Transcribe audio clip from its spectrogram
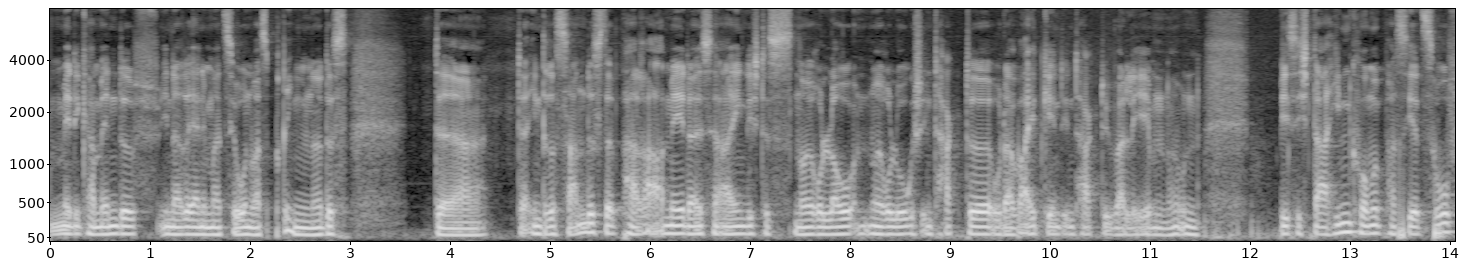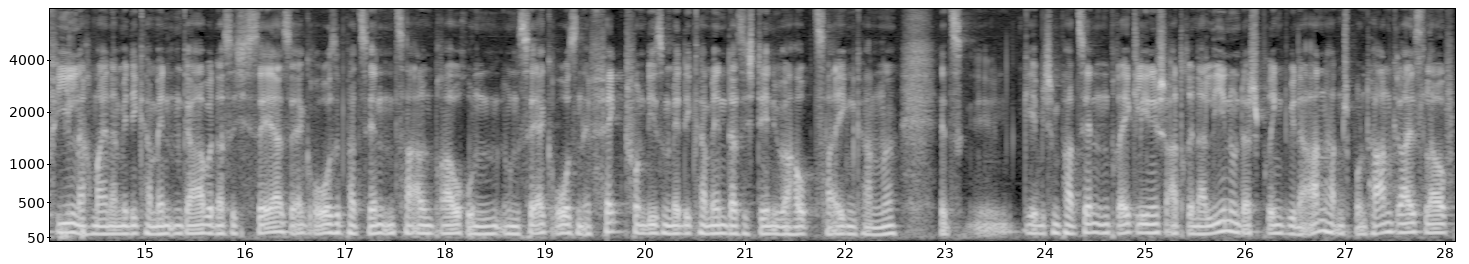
Medikamente in der Reanimation was bringen. Ne? Das, der, der interessanteste Parameter ist ja eigentlich das Neurolo neurologisch intakte oder weitgehend intakte Überleben. Ne? Und bis ich da hinkomme, passiert so viel nach meiner Medikamentengabe, dass ich sehr, sehr große Patientenzahlen brauche und, einen sehr großen Effekt von diesem Medikament, dass ich den überhaupt zeigen kann. Ne? Jetzt äh, gebe ich einem Patienten präklinisch Adrenalin und er springt wieder an, hat einen Spontankreislauf,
